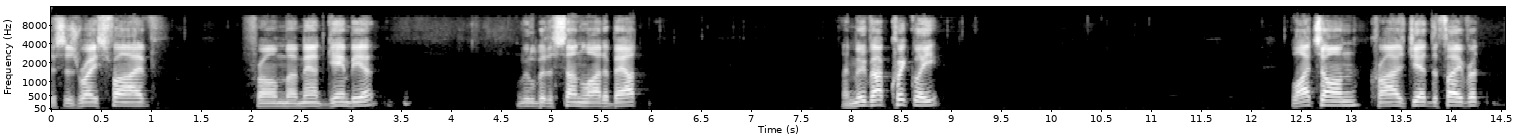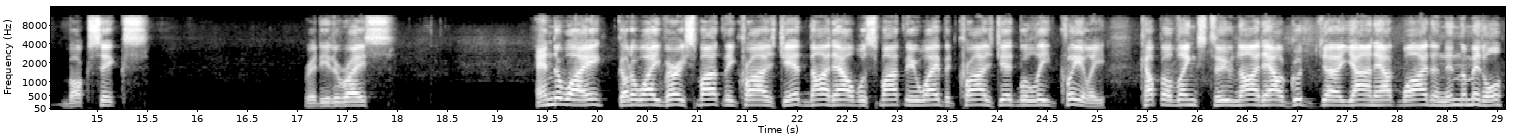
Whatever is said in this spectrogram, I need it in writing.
This is race five from uh, Mount Gambier. A little bit of sunlight about. They move up quickly. Lights on. Cries Jed the favourite. Box six. Ready to race. And away. Got away very smartly, Cries Jed. Night Owl was smartly away, but Cries Jed will lead clearly. Couple of links to Night Owl. Good uh, yarn out wide, and in the middle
